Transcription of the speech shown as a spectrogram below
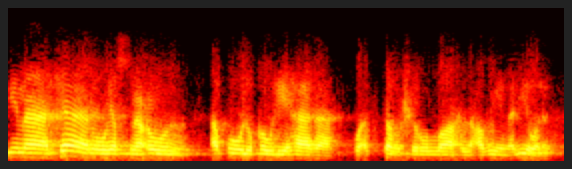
بما كانوا يصنعون. أقول قولي هذا وأستغفر الله العظيم لي ولكم.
